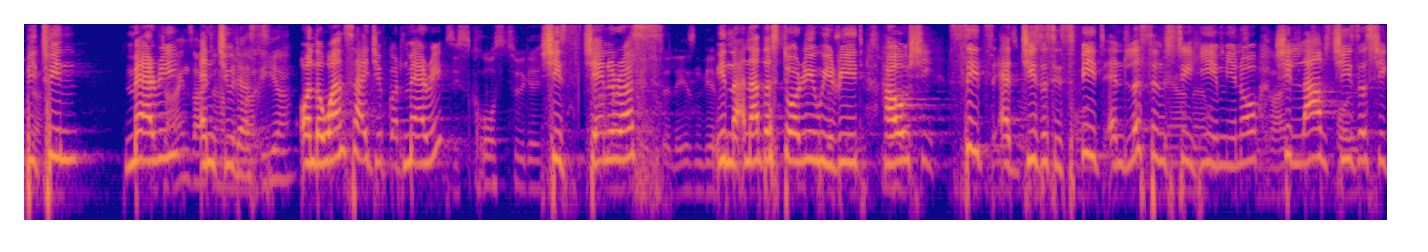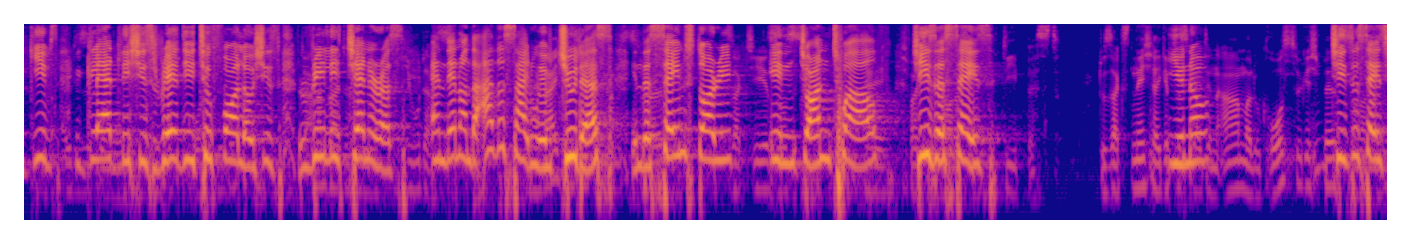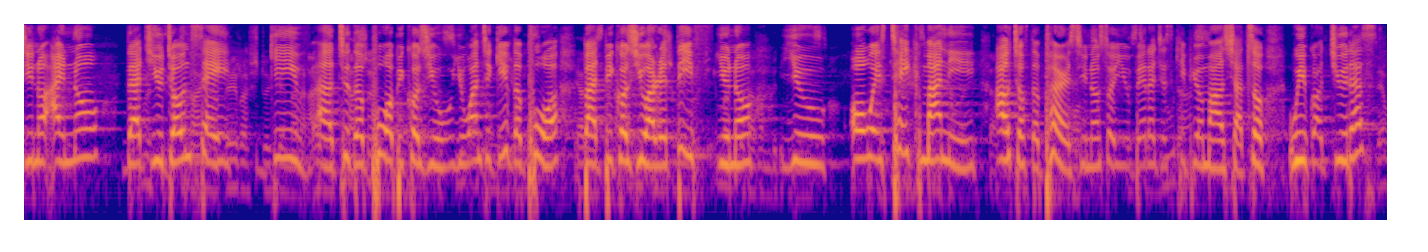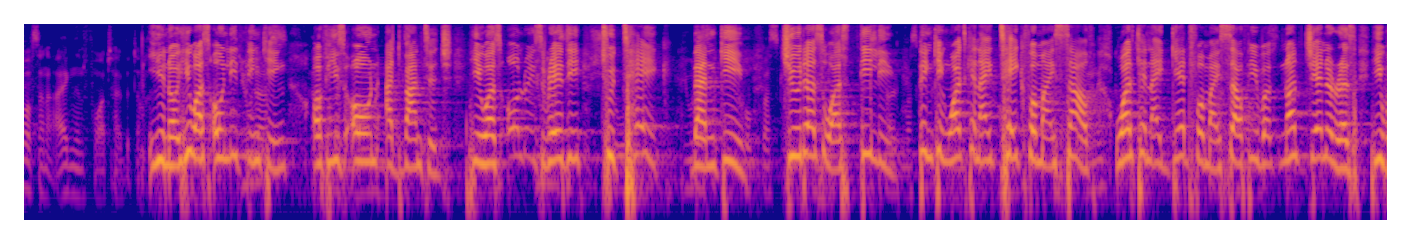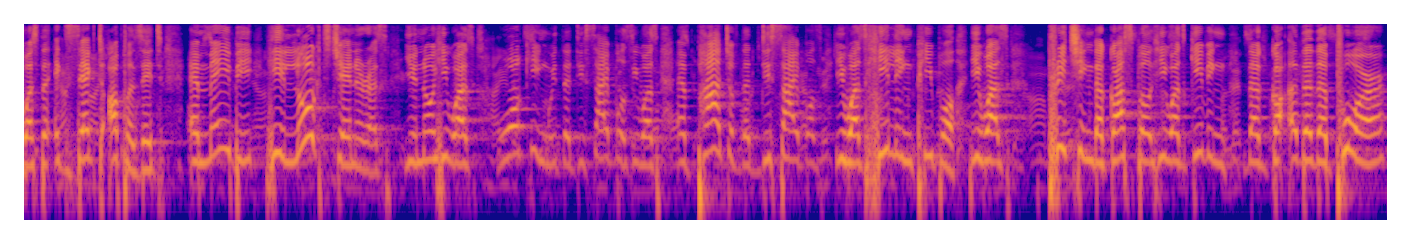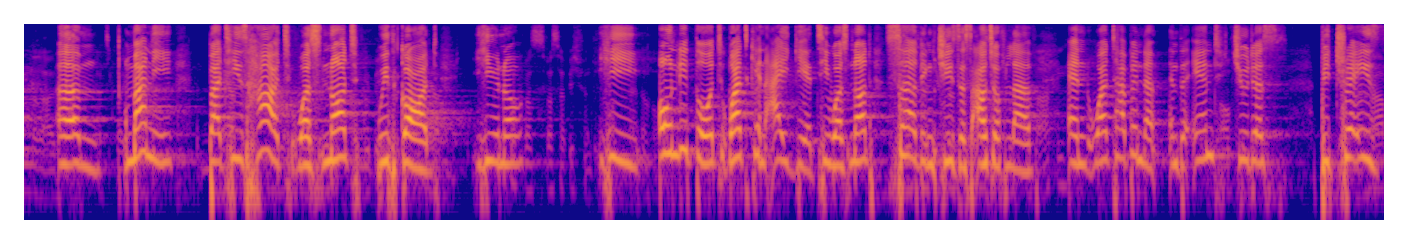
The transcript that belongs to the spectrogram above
between Mary and Judas. On the one side, you've got Mary. Sie ist großzügig. She's generous. Geschichte lesen wir, In another story, we read how she sits at Jesus' feet and listens to him. You know, she loves Jesus. She gives gladly. She's ready to follow. She's really generous. And then on the other side, we have Judas. In the same story in John 12, Jesus says, du Dieb bist. Du sagst nicht, gibt You know, Geld den Armen, weil du großzügig bist. Jesus says, you know, I know that you don't say give uh, to the poor because you, you want to give the poor, but because you are a thief, you know, you always take money out of the purse, you know, so you better just keep your mouth shut. So we've got Judas. Der war auf seinen eigenen Vorteil bedacht. You know, he was only thinking of his own advantage. He was always ready to take than give. Judas was stealing, thinking, what can I take for myself? What can I get for myself? He was not generous. He was the exact opposite. And maybe he looked generous. You know, he was walking with the disciples, he was a part of the disciples, he was healing people, he was preaching the gospel, he was giving the, go- the, the poor um, money, but his heart was not with God. You know, He only thought, what can I get? He was not serving Jesus out of love. And what happened in the end? Judas betrays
